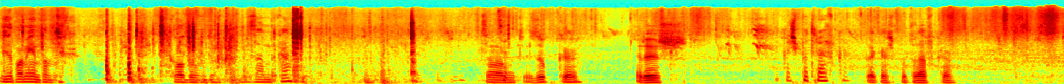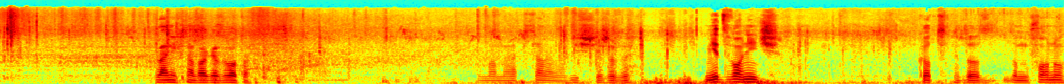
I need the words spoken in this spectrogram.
nie zapamiętam tych kodów do zamka. Co mamy tutaj? Zupkę, ryż, Jakaś potrawka. jakaś potrawka. Dla nich na wagę złota. Mamy napisane na liście, żeby nie dzwonić. Kod do domofonu.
